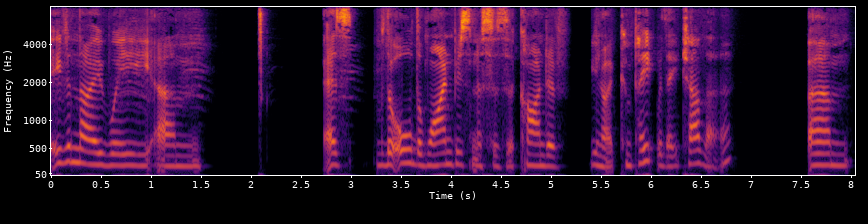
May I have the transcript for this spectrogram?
even though we, um, as the, all the wine businesses are kind of you know compete with each other, um,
